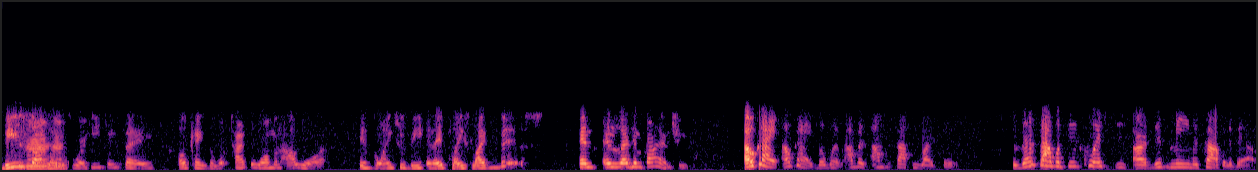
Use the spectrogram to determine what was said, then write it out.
Be someplace mm-hmm. where he can say, "Okay, the type of woman I want is going to be in a place like this," and and let him find you. Okay, okay, but when, I'm gonna, I'm gonna stop you right there, because that's not what this question or this meme is talking about.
